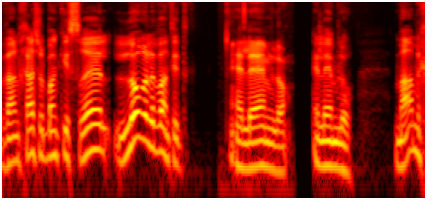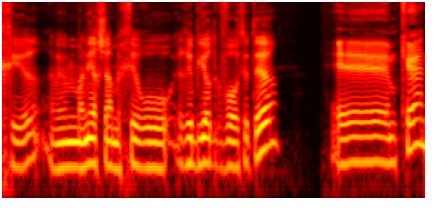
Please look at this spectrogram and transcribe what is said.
וההנחיה של בנק ישראל לא רלוונטית. אליהם לא. אליהם לא. מה המחיר? אני מניח שהמחיר הוא ריביות גבוהות יותר. אה, כן,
